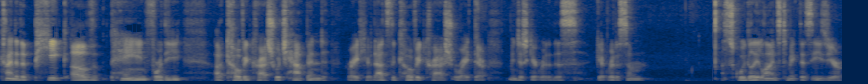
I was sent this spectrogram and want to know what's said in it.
kind of the peak of pain for the uh, COVID crash, which happened right here. That's the COVID crash right there. Let me just get rid of this, get rid of some squiggly lines to make this easier.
